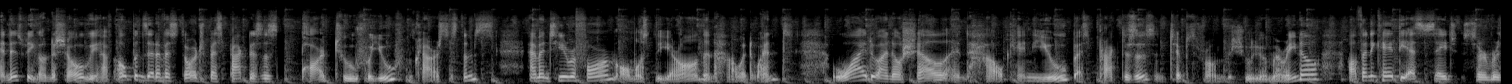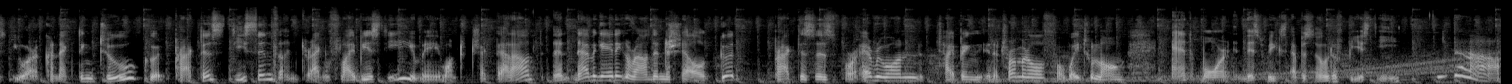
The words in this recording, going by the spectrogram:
And this week on the show, we have OpenZFS storage best practices part two for you from Klara Systems, MNT reform almost a year on and how it went, why do I know shell and how can you, best practices and tips from Julio Merino, authenticate the SSH servers you are connecting to, good practice, Dsynth and Dragonfly BSD, you may want to check that out, and navigating around in the shell, good practices for everyone typing in a terminal for way too long, and more in this week's episode of BSD Now.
